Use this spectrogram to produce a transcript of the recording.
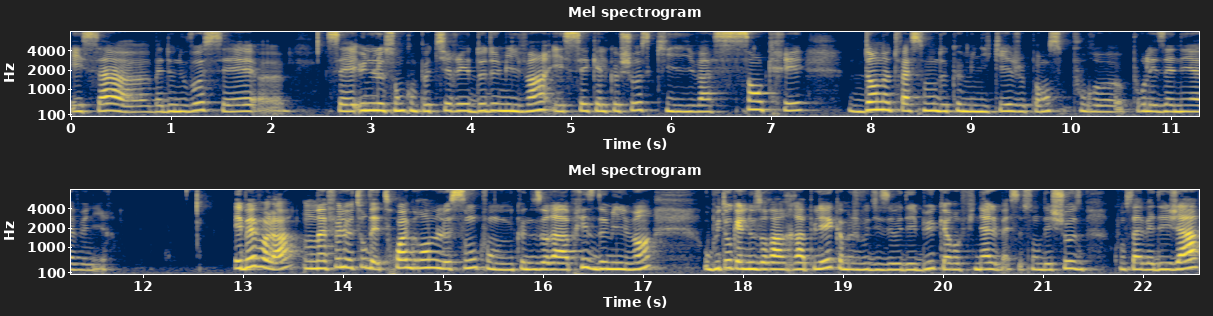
Et ça, euh, bah, de nouveau, c'est euh, une leçon qu'on peut tirer de 2020 et c'est quelque chose qui va s'ancrer dans notre façon de communiquer, je pense, pour, euh, pour les années à venir. Et ben voilà, on a fait le tour des trois grandes leçons que nous aura apprises 2020 ou plutôt qu'elle nous aura rappelé, comme je vous disais au début, car au final, bah, ce sont des choses qu'on savait déjà,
